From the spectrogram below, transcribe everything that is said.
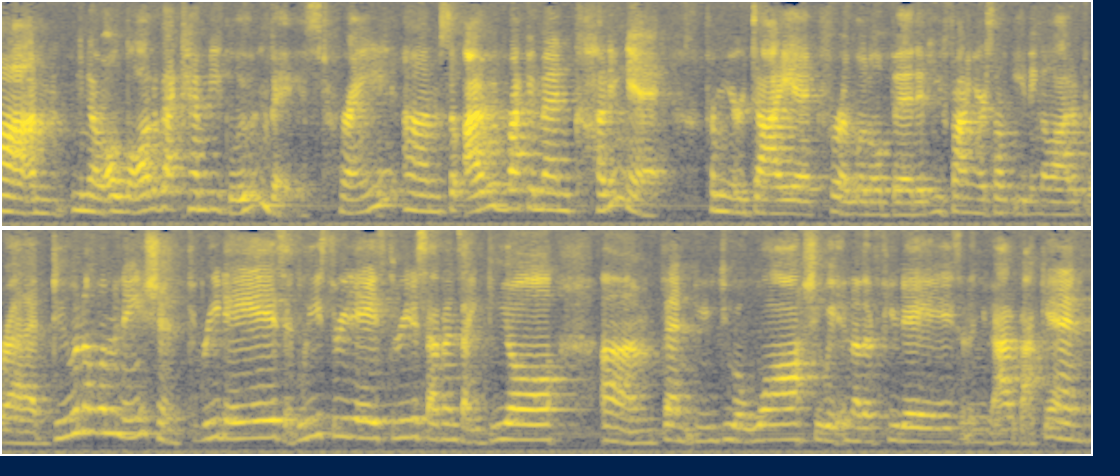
Um, you know, a lot of that can be gluten based, right? Um, so I would recommend cutting it from your diet for a little bit. If you find yourself eating a lot of bread do an elimination. Three days at least three days three to seven is ideal. Um, then you do a wash you wait another few days and then you add it back in.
